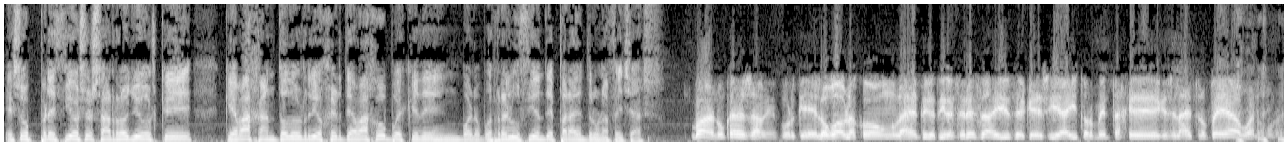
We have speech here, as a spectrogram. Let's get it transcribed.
esos preciosos arroyos que, que bajan todo el río Jerte abajo, pues queden, bueno, pues relucientes para dentro de unas fechas. Bueno, nunca se sabe, porque luego hablas con la gente que tiene cerezas y dice que si hay tormentas que, que se las estropea, bueno, bueno.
